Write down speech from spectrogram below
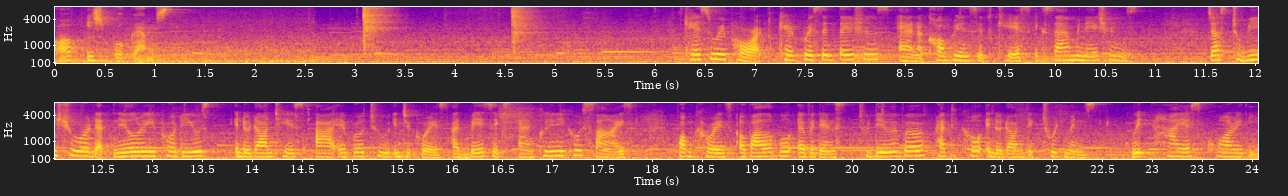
of each programs. Case report, case presentations, and a comprehensive case examinations. Just to be sure that newly produced endodontists are able to integrate at basics and clinical science from current available evidence to deliver practical endodontic treatments with highest quality.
